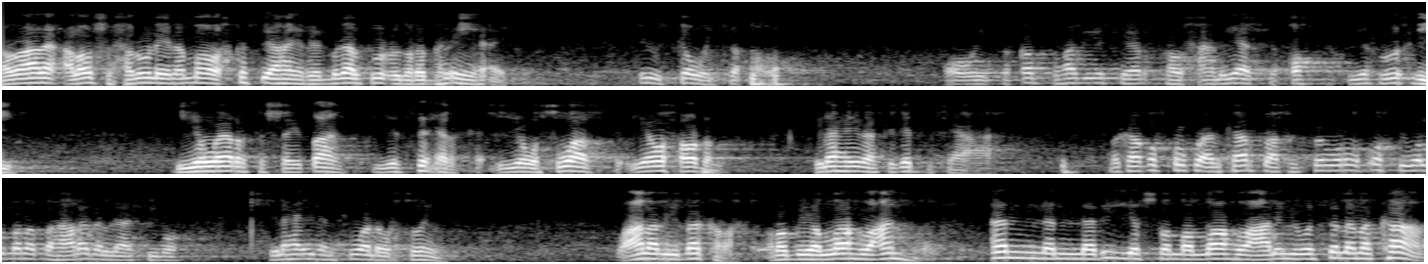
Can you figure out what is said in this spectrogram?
ama aanay calooshu xanuunayn ama wax ka sii ahayn reer magaalku u cuduro badan yahay inuu iska weyse oo weyse qabku had iyo jeer rawxaaniyaadka qofka iyo ruuxdiisa iyo weerarka shaydaanka iyo sixirka iyo waswaaska iyo wax dhan ilaahay baa kaga difaaca markaa qof kolkuu adkaarta akristo wakti walbana dahaarada laasimo ilahay idankii waa dhowrsoonya وعن أبي بكر رضي الله عنه أن النبي صلى الله عليه وسلم كان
